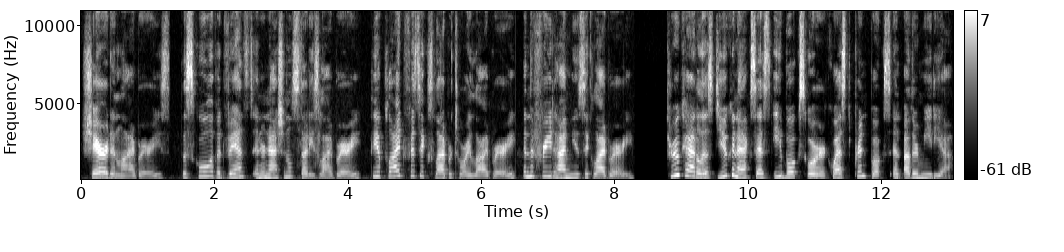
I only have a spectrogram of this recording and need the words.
Sheridan Libraries, the School of Advanced International Studies Library, the Applied Physics Laboratory Library, and the Friedheim Music Library. Through Catalyst, you can access ebooks or request print books and other media.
